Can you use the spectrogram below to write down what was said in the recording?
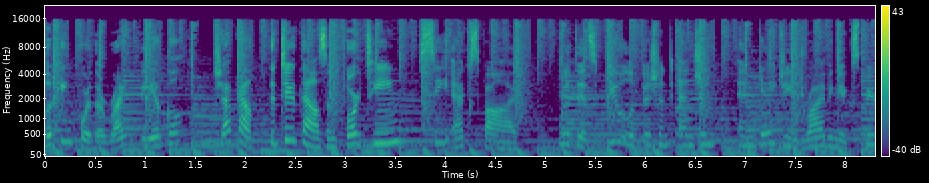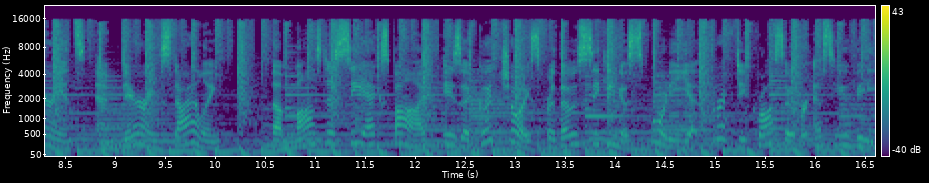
Looking for the right vehicle? Check out the 2014 CX-5. With its fuel-efficient engine, engaging driving experience, and daring styling, the Mazda CX-5 is a good choice for those seeking a sporty yet thrifty crossover SUV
